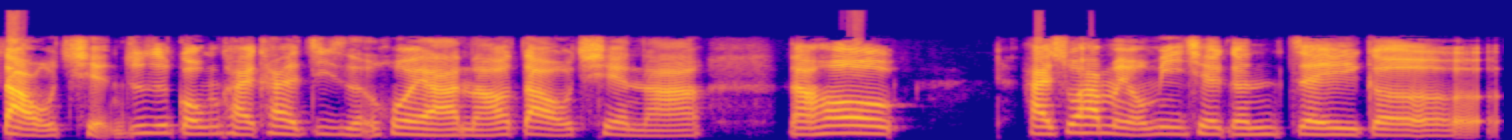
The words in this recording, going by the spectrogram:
道歉，就是公开开记者会啊，然后道歉啊，然后还说他们有密切跟这一个。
